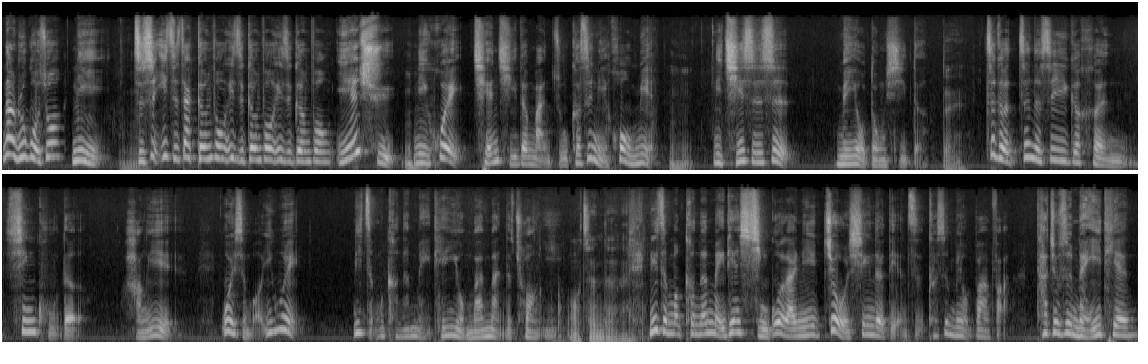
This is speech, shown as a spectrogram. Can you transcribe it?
那如果说你只是一直在跟风，一直跟风，一直跟风，也许你会前期的满足，可是你后面，你其实是没有东西的。对，这个真的是一个很辛苦的行业。为什么？因为你怎么可能每天有满满的创意？哦，真的。你怎么可能每天醒过来你就有新的点子？可是没有办法，他就是每一天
